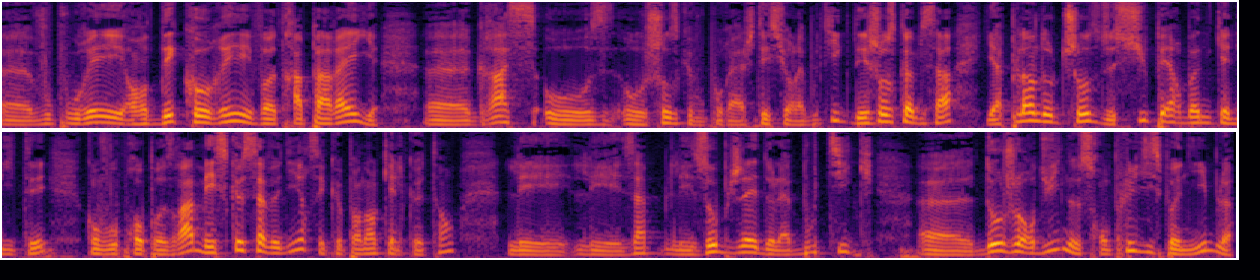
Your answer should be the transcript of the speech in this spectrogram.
vous pourrez en décorer votre appareil grâce aux, aux choses que vous pourrez acheter sur la boutique, des choses comme ça. Il y a plein d'autres choses de super bonne qualité qu'on vous proposera. Mais ce que ça veut dire, c'est que pendant quelques temps, les objets de la boutique d'aujourd'hui ne seront plus disponibles.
